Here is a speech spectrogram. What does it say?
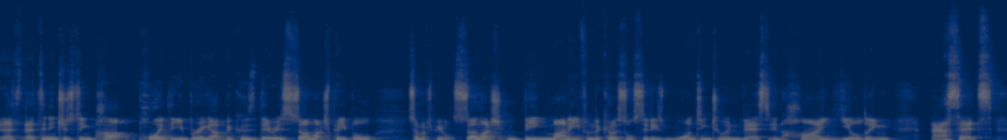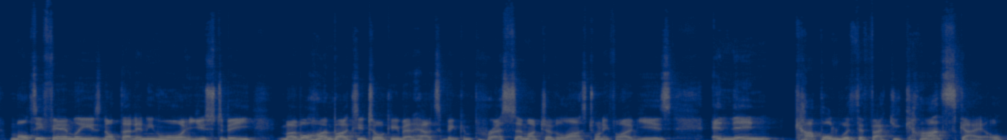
that's that's an interesting part, point that you bring up because there is so much people, so much people, so much big money from the coastal cities wanting to invest in high yielding assets. Multifamily is not that anymore. It used to be mobile home parks. You're talking about how it's been compressed so much over the last 25 years, and then coupled with the fact you can't scale.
